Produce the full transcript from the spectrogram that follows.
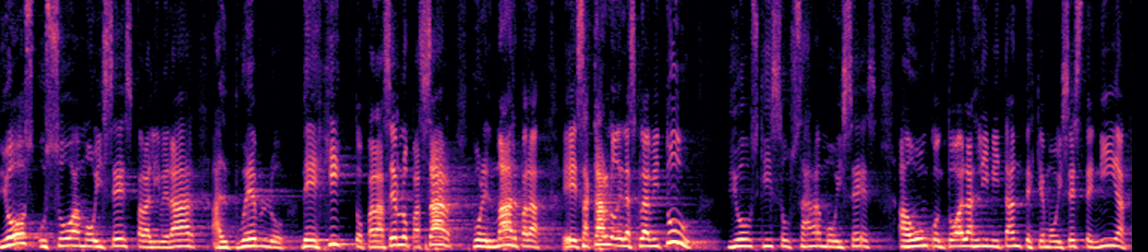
Dios usó a Moisés para liberar al pueblo de Egipto, para hacerlo pasar por el mar, para eh, sacarlo de la esclavitud. Dios quiso usar a Moisés, aún con todas las limitantes que Moisés tenía.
